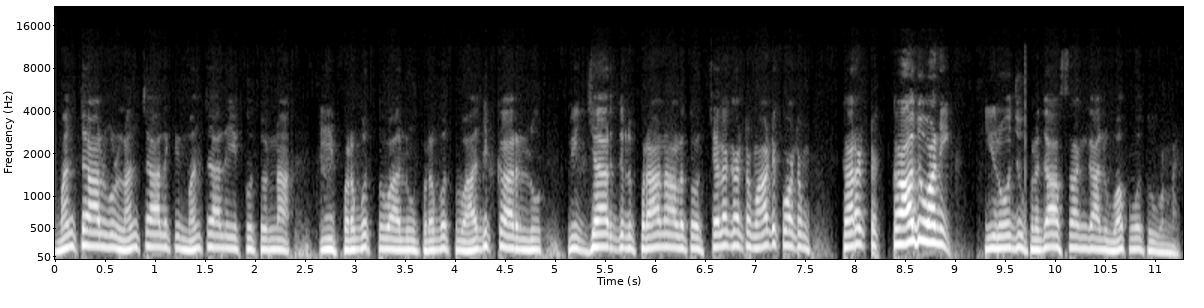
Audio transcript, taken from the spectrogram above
మంచాలు లంచాలకి మంచాలు ఎక్కుతున్న ఈ ప్రభుత్వాలు ప్రభుత్వ అధికారులు విద్యార్థులు ప్రాణాలతో చెలగటం ఆడుకోవటం కరెక్ట్ కాదు అని ఈరోజు ప్రజా సంఘాలు వాపోతూ ఉన్నాయి.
